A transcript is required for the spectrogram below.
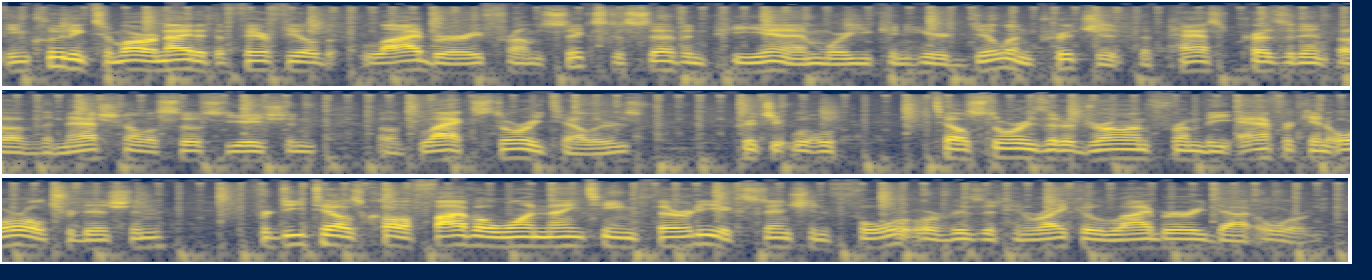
including tomorrow night at the Fairfield Library from 6 to 7 p.m., where you can hear Dylan Pritchett, the past president of the National Association of Black Storytellers. Pritchett will tell stories that are drawn from the African oral tradition. For details, call 501 1930, extension 4, or visit henricolibrary.org.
